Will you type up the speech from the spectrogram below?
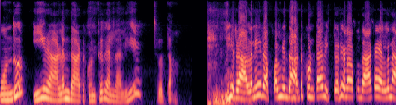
ముందు ఈ రాళ్ళని దాటుకుంటూ వెళ్ళాలి. చూద్దాం. ఈ రాళ్ళని రప్పల్ని దాటుకుంటా విక్టోరియా లోపల దాకా వెళ్ళనా?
